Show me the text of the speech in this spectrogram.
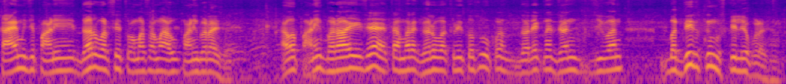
કાયમી છે પાણી. દર વર્ષે ચોમાસામાં આવું પાણી ભરાય છે. આવું પાણી ભરાય છે તો અમારે ઘર વકરી તો શું? પણ દરેકને જનજીવન બધી રીતની મુશ્કેલીઓ પડે છે.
